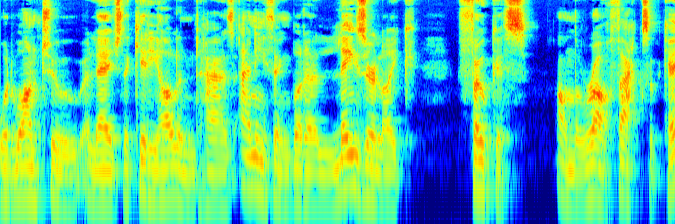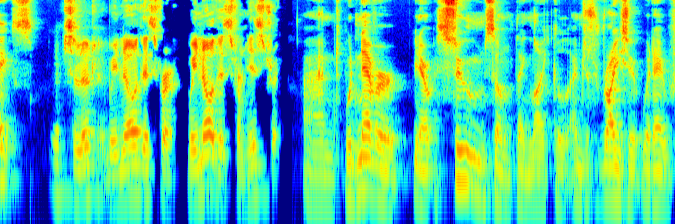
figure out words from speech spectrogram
would want to allege that Kitty Holland has anything but a laser like focus on the raw facts of the case. Absolutely. We know this for we know this from history. And would never, you know, assume something, Michael, and just write it without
